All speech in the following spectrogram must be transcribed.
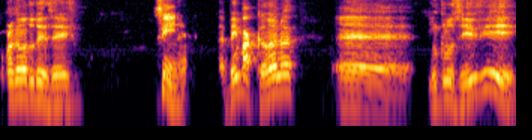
o programa do desejo. Sim. É, é bem bacana, é, inclusive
